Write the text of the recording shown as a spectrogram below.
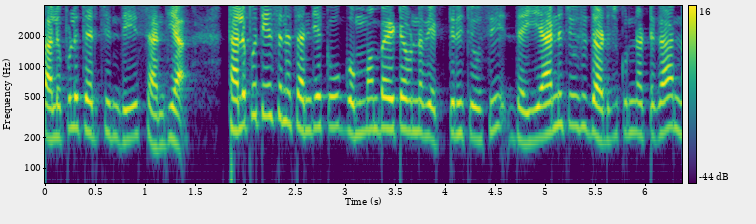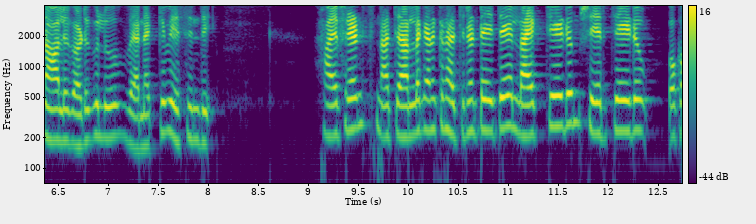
తలుపులు తెరిచింది సంధ్య. తలుపు తీసిన సంధ్యకు గుమ్మం బయట ఉన్న వ్యక్తిని చూసి దయ్యాన్ని చూసి దడుచుకున్నట్టుగా నాలుగు అడుగులు వెనక్కి వేసింది. హాయ్ ఫ్రెండ్స్ నా ఛానల్ కనుక నచ్చినట్టయితే లైక్ చేయడం షేర్ చేయడం ఒక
